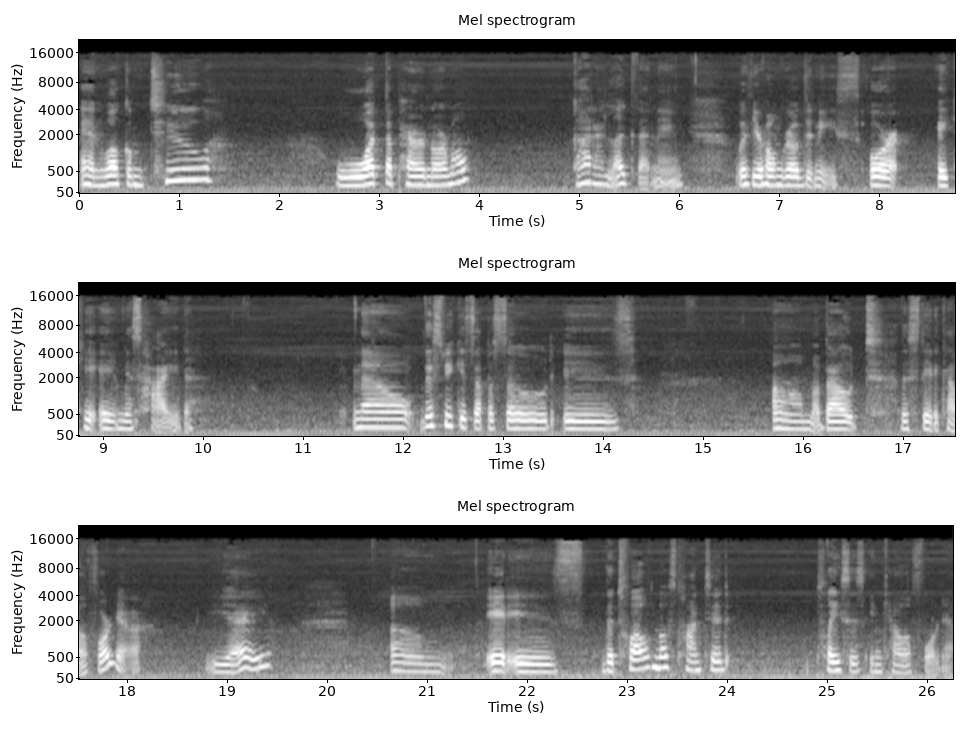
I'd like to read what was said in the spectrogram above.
And welcome to What the Paranormal. God, I like that name. With your homegirl Denise, or aka Miss Hyde. Now, this week's episode is um, about the state of California. Yay. Um, it is the 12 most haunted places in California.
